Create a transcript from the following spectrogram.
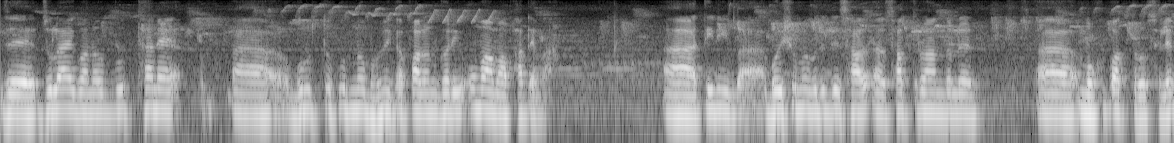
যে জুলাই গণ অভ্যুত্থানে গুরুত্বপূর্ণ ভূমিকা পালন করি উমামা ফাতেমা। তিনি বৈষম্য বিরোধী ছা- ছাত্র আন্দোলনের মুখপাত্র ছিলেন।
